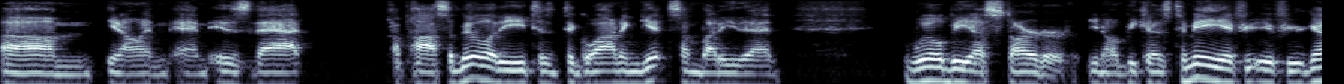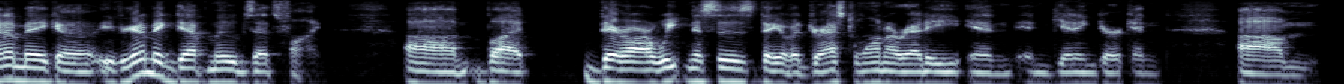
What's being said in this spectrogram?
Um, you know, and and is that a possibility to to go out and get somebody that will be a starter, you know, because to me, if if you're gonna make a if you're gonna make depth moves, that's fine. Um, but there are weaknesses. They have addressed one already in in getting Durkin. Um,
